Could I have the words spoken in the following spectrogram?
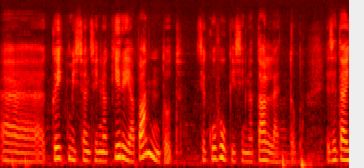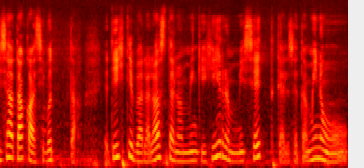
äh, kõik, mis on sinna kirja pandud, see kuhugi sinna talletub ja seda ei saa tagasi võtta. ja tihtipeale lastel on mingi hirm, mis hetkel seda minu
